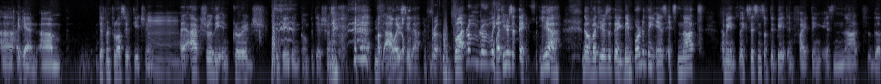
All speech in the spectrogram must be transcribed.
uh, again, um, different philosophy of teaching. Mm, mm, mm. I actually encourage debate and competition. Mag-away sila. But but here's the thing. Yeah. No, but here's the thing. The important thing is it's not I mean, the existence of debate and fighting is not the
